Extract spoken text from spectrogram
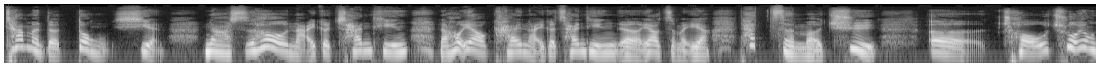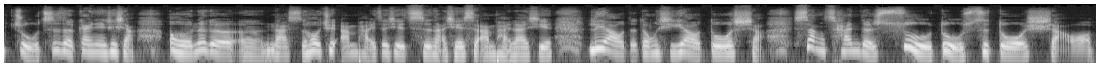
他们的动线，哪时候哪一个餐厅，然后要开哪一个餐厅，呃，要怎么样？他怎么去呃筹措？用组织的概念去想哦，那个呃，哪时候去安排这些吃，哪些是安排那些料的东西要多少？上餐的速度是多少哦？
